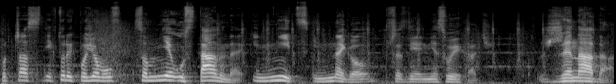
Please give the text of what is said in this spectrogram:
Podczas niektórych poziomów są nieustanne i nic innego przez nie nie słychać. Żenada.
